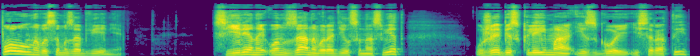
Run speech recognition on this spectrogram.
полного самозабвения. С Еленой он заново родился на свет, уже без клейма изгоя и сироты,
